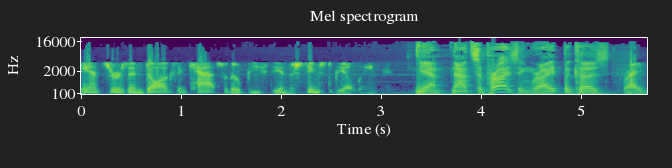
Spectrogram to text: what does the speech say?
cancers in dogs and cats with obesity and there seems to be a link. Yeah, not surprising, right? Because right.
